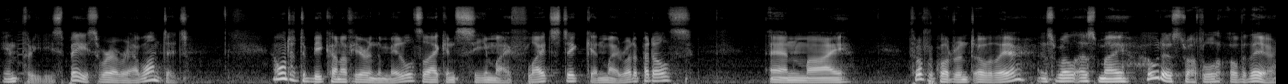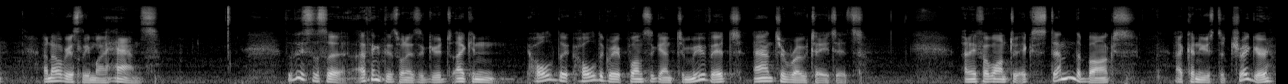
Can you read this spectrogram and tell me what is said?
in 3D space wherever I want it. I want it to be kind of here in the middle so I can see my flight stick and my rudder pedals and my throttle quadrant over there as well as my HOTAS throttle over there and obviously my hands. So this is a, I think this one is a good, I can hold the, hold the grip once again to move it and to rotate it. And if I want to extend the box, I can use the trigger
